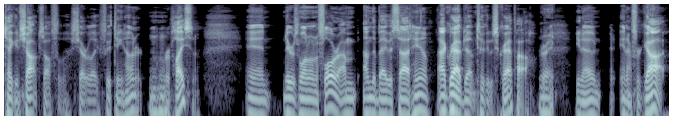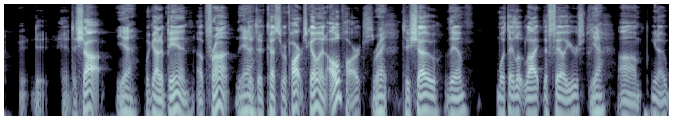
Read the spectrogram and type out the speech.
taking shocks off of a Chevrolet 1500, mm-hmm. replacing them, and there was one on the floor. I'm I'm the bay beside him. I grabbed it up and took it to scrap pile. Right. You know, and I forgot at the shop. Yeah. We got a bin up front yeah. the customer parts go in, old parts, right, to show them what they look like, the failures. Yeah. Um, you know,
